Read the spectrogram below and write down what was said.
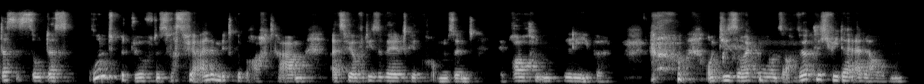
das ist so das Grundbedürfnis, was wir alle mitgebracht haben, als wir auf diese Welt gekommen sind. Wir brauchen Liebe. Und die sollten wir uns auch wirklich wieder erlauben.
